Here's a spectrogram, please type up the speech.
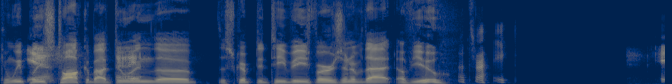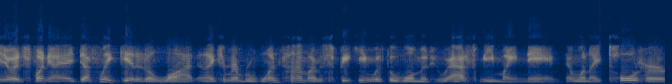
can we please Yeah. talk about doing the the scripted TV version of that of you? That's right. You know, it's funny. I definitely get it a lot. And I can remember one time I was speaking with a woman who asked me my name. And when I told her,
